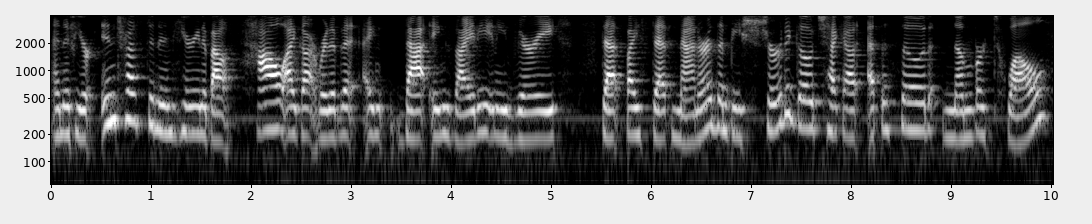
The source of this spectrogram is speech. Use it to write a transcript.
And if you're interested in hearing about how I got rid of it, that anxiety in a very step by step manner, then be sure to go check out episode number 12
